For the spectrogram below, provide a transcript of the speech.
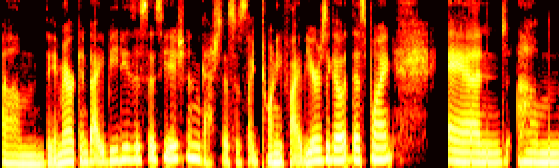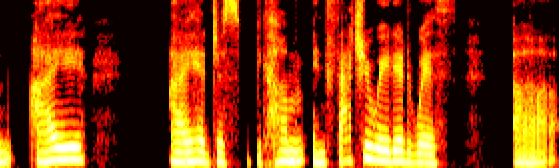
um, the American Diabetes Association. Gosh, this was like 25 years ago at this point, and um, I I had just become infatuated with uh,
